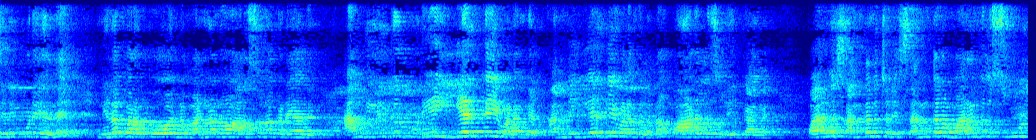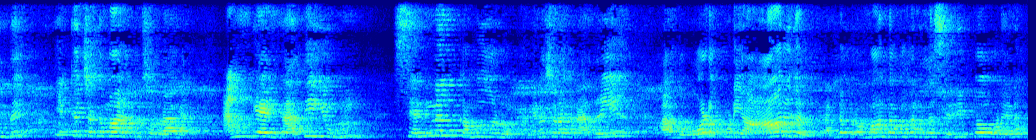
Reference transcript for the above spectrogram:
செழிப்புடையது நிலப்பரப்போ இல்ல மன்னனோ அரசனோ கிடையாது. அங்கே இருக்கக்கூடிய இயற்கை வளங்கள் அந்த இயற்கை வளங்களை தான் பாடலில் சொல்லியிருக்காங்க. பாருங்க சந்தன சொல்லி சந்தன மரங்கள் சூழ்ந்து எக்கச்சக்கமா இருக்குன்னு சொல்றாங்க. அங்கே நதியும் சென்னல் கமுகளும் அங்க என்ன சொல்றாங்க? நிறைய அங்க ஓடக்கூடிய ஆறுகள் நல்ல பிரம்மாண்டமாக நல்ல செழிப்பா ஓடணும்.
